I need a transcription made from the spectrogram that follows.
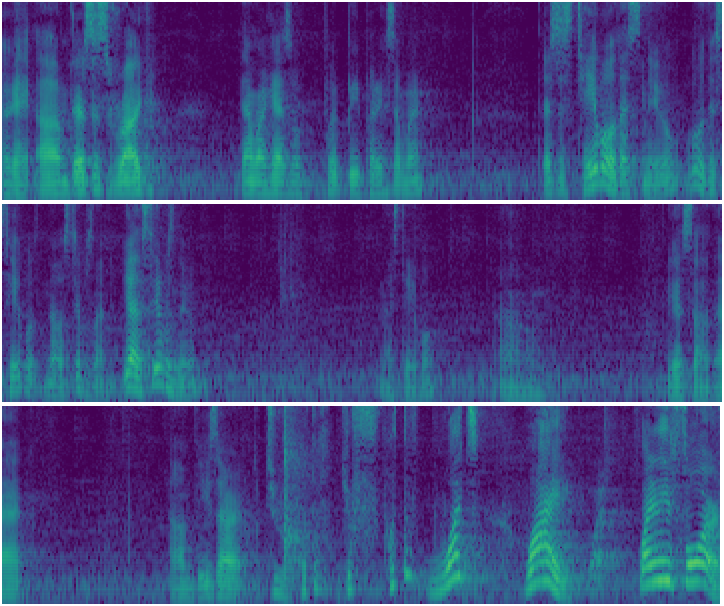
Okay. Um, there's this rug that Marques will put, be putting somewhere. There's this table that's new. Ooh, this table. No, this table's not. New. Yeah, this table's new. Nice table. Um, you guys saw that. Um, these are. Dude, what the? You're. What the? What? Why? What? Why do you need four?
